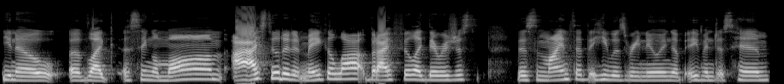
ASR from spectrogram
you know, of like a single mom. I, still didn't make a lot, but I feel like there was just this mindset that he was renewing of even just him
